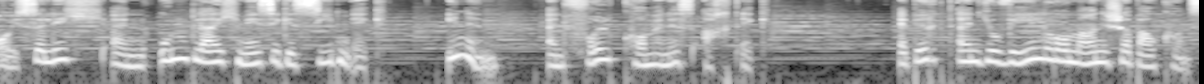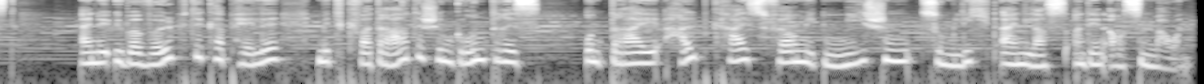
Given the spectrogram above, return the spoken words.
Äußerlich ein ungleichmäßiges Siebeneck, innen ein vollkommenes Achteck. Er birgt ein Juwel romanischer Baukunst, eine überwölbte Kapelle mit quadratischem Grundriss und drei halbkreisförmigen Nischen zum Lichteinlass an den Außenmauern.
